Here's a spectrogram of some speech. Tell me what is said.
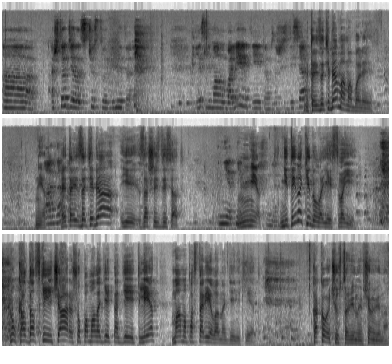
А, а что делать с чувством вины-то? Если мама болеет, ей там за 60. Это из-за тебя мама болеет? Нет. Она... Это из-за тебя ей за 60? Нет, нет. Нет. нет. Не ты накинула ей свои? Ну, колдовские чары, что помолодеть на 9 лет, мама постарела на 9 лет. Какое чувство вины? В чем вина?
